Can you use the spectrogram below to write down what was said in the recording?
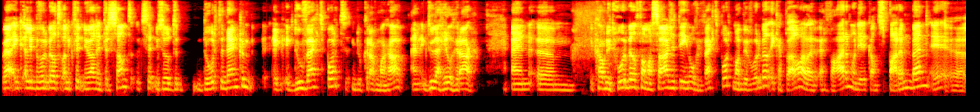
Ja, ik, bijvoorbeeld, want ik vind het nu wel interessant. Ik zit nu zo te, door te denken. Ik, ik doe vechtsport, ik doe Krav Maga en ik doe dat heel graag. En um, ik gaf nu het voorbeeld van massage tegenover vechtsport, maar bijvoorbeeld, ik heb wel al ervaren wanneer ik aan het sparren ben, hè, uh,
